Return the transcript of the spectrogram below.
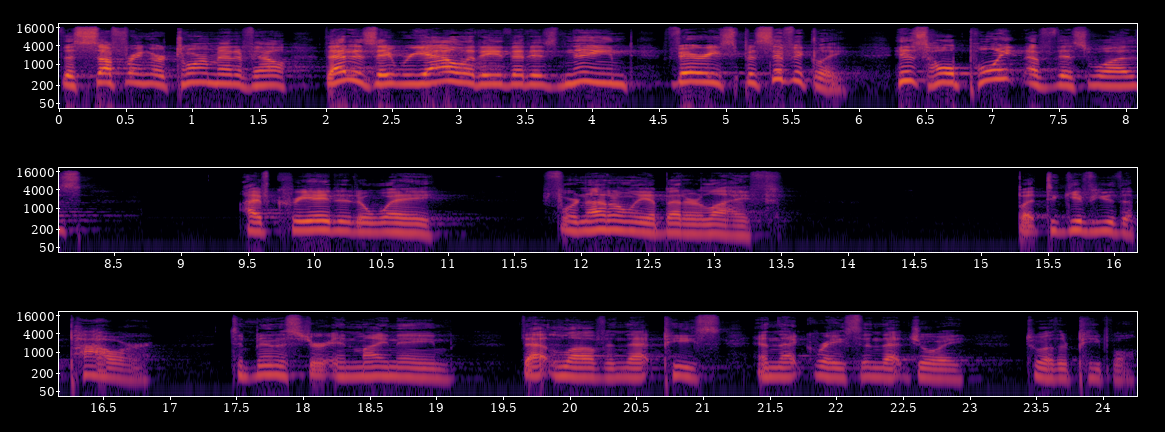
the suffering or torment of hell. That is a reality that is named very specifically. His whole point of this was I've created a way for not only a better life, but to give you the power to minister in my name that love and that peace and that grace and that joy to other people.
